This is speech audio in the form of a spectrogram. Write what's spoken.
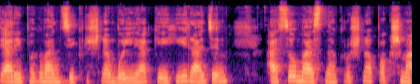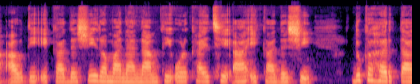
ત્યારે ભગવાન શ્રી કૃષ્ણ બોલ્યા કે, હે રાજન આસોમાસના કૃષ્ણ પક્ષમાં આવતી એકાદશી રમાના નામથી ઓળખાય છે. આ એકાદશી દુઃખહર્તા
